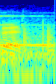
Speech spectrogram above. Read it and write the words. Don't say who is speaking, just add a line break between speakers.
对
